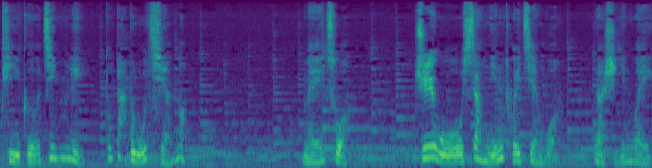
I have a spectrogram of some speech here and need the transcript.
体格精力都大不如前了。”没错，居武向您推荐我，那是因为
